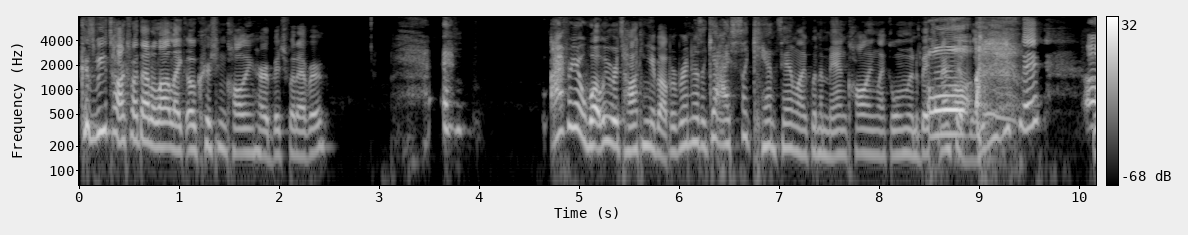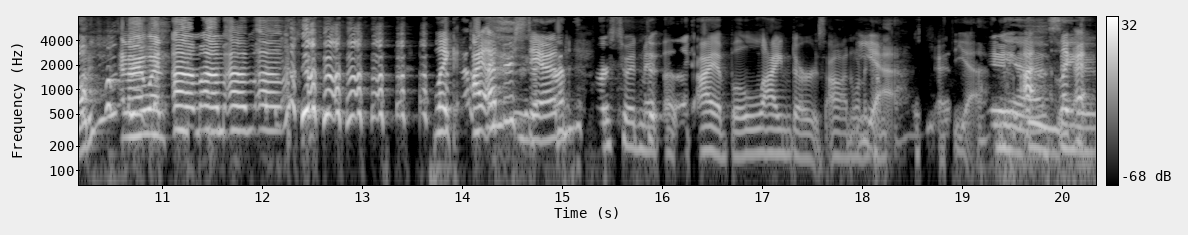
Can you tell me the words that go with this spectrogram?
because we talked about that a lot, like, oh, Christian calling her a bitch, whatever. And I forget what we were talking about, but Brandi was like, yeah, I just like can't stand like when a man calling like a woman a bitch. And I Oh. said, what did you just say? What did you just And say? I went, um, um, um, um. like I understand. I'm the first to admit that like I have blinders on when it Yeah. comes to shit. Yeah. Yeah, I, like I,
